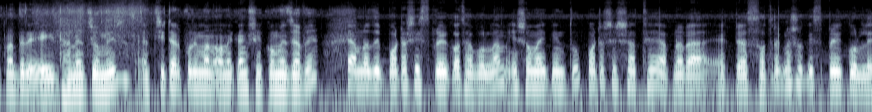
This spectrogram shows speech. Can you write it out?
আপনাদের এই ধানের জমির চিটার পরিমাণ অনেকাংশে কমে যাবে। আমরা যে পটাশ স্প্রের কথা বললাম, এ সময় কিন্তু পটাশের সাথে আপনারা একটা ছত্রাকনাশক স্প্রে করলে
